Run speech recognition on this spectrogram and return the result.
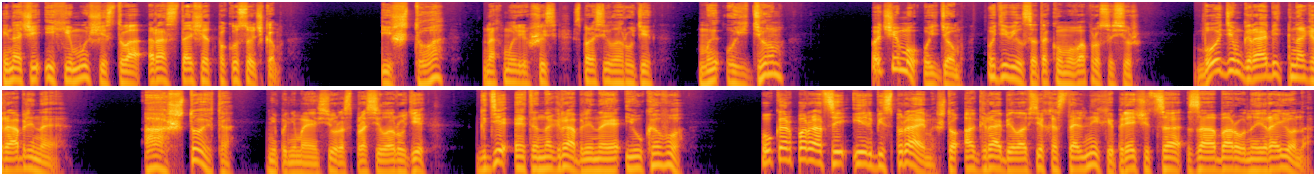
иначе их имущество растащат по кусочкам». «И что?» — нахмурившись, спросила Руди. «Мы уйдем?» «Почему уйдем?» — удивился такому вопросу Сюр. «Будем грабить награбленное». «А что это?» — не понимая Сюра, спросила Руди. «Где это награбленное и у кого?» У корпорации Ирбис Прайм, что ограбила всех остальных и прячется за обороной района.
